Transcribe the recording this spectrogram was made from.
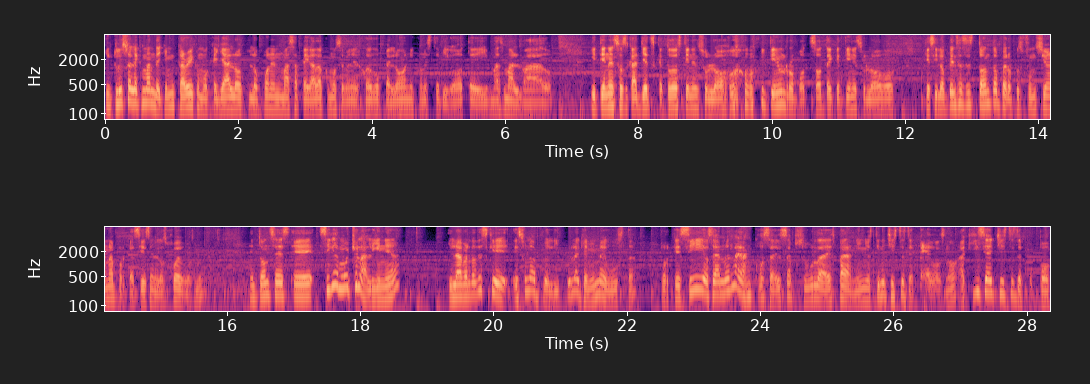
Incluso el Eggman de Jim Carrey como que ya lo, lo ponen más apegado a cómo se ve en el juego pelón y con este bigote y más malvado. Y tiene esos gadgets que todos tienen su logo y tiene un robotzote que tiene su logo, que si lo piensas es tonto, pero pues funciona porque así es en los juegos, ¿no? Entonces, eh, sigue mucho la línea. Y la verdad es que es una película que a mí me gusta. Porque sí, o sea, no es la gran cosa, es absurda, es para niños, tiene chistes de pedos, ¿no? Aquí sí hay chistes de popó,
